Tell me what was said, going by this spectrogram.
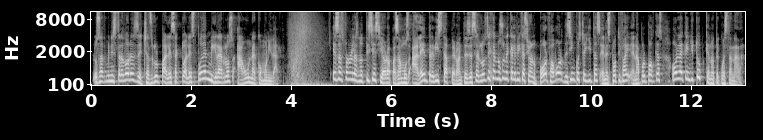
Los administradores de chats grupales actuales pueden migrarlos a una comunidad. Esas fueron las noticias y ahora pasamos a la entrevista, pero antes de hacerlos, déjanos una calificación, por favor, de 5 estrellitas en Spotify, en Apple Podcast o like en YouTube, que no te cuesta nada.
